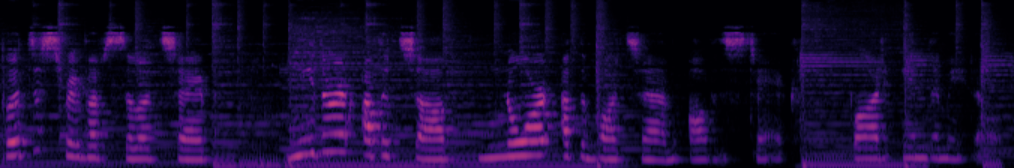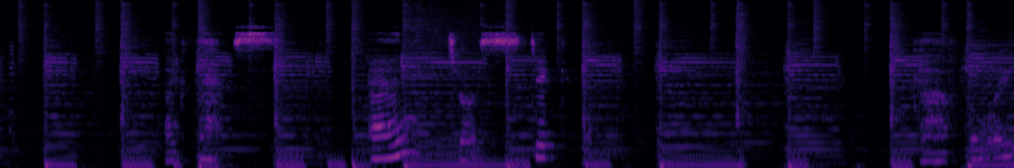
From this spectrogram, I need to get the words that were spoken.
put the strip of sellotape neither at the top nor at the bottom of the stick, but in the middle, like this, and just stick it carefully.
